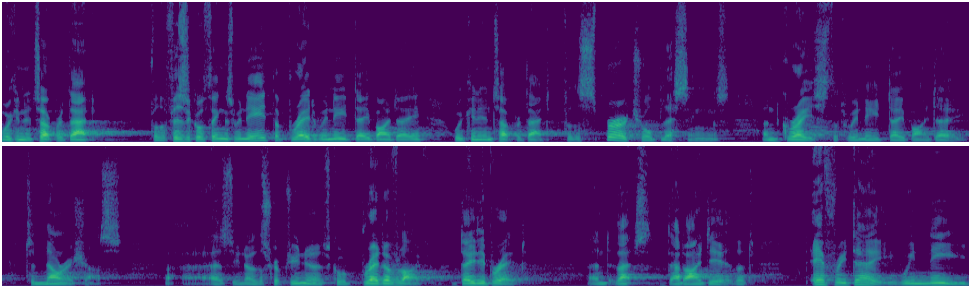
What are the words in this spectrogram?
We can interpret that for the physical things we need, the bread we need day by day. We can interpret that for the spiritual blessings and grace that we need day by day to nourish us uh, as you know, the scripture you know, it's called bread of life, daily bread. And that's that idea that every day we need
